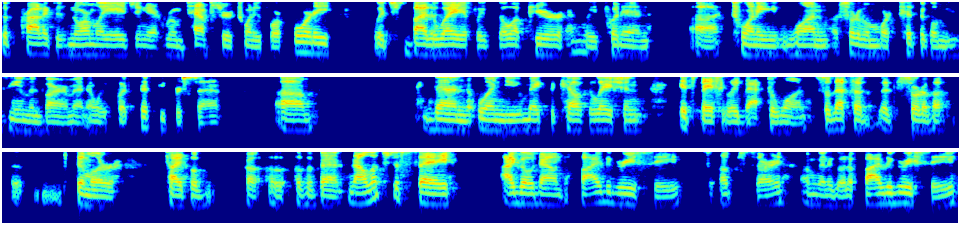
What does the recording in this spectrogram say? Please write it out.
the product is normally aging at room temperature 2440, which by the way, if we go up here and we put in uh, 21, sort of a more typical museum environment, and we put 50%, um, then when you make the calculation, it's basically back to one. So that's a it's sort of a, a similar type of, uh, of event. Now let's just say I go down to five degrees C. So, oops, sorry, I'm going to go to five degrees C,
